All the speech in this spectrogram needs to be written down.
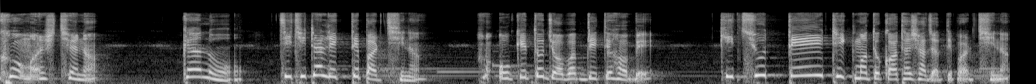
ঘুম আসছে না। কেন? চিঠিটা লিখতে পারছি না। ওকে তো জবাব দিতে হবে। কিছুতেই ঠিকমতো কথা সাজাতে পারছি না।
